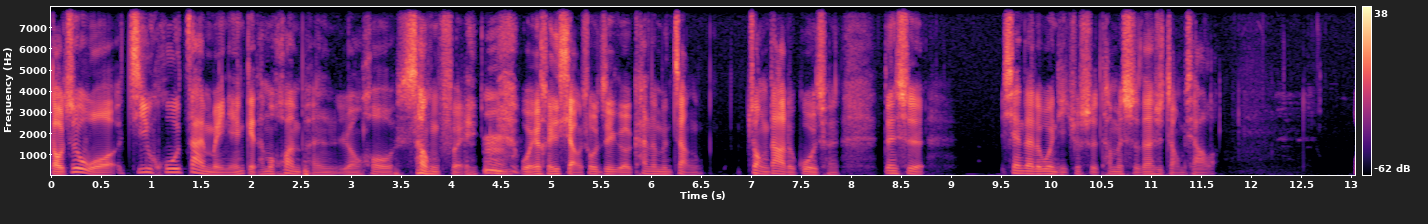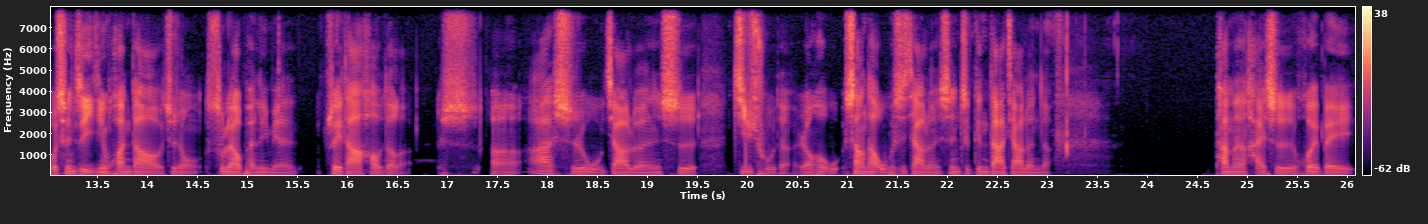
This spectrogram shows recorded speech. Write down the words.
导致我几乎在每年给它们换盆，然后 上肥，嗯，我也很享受这个看它们长壮大的过程，但是现在的问题就是它们实在是长不下了，我甚至已经换到这种塑料盆里面。最大号的了，是呃二十五加仑是基础的，然后上到五十加仑甚至更大加仑的，他们还是会被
